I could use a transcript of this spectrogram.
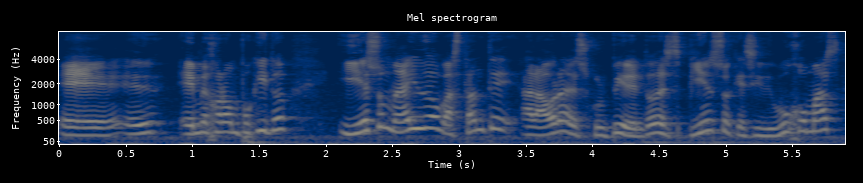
eh, he, mejorado un poquito y eso me ha ayudado bastante a la hora de esculpir. Entonces pienso que si dibujo más,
